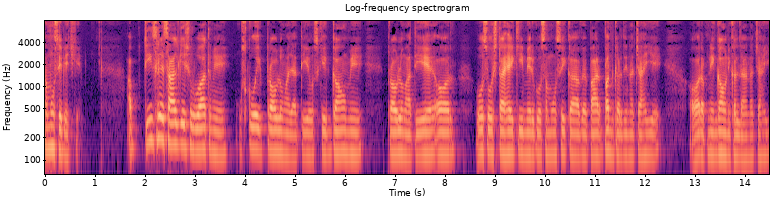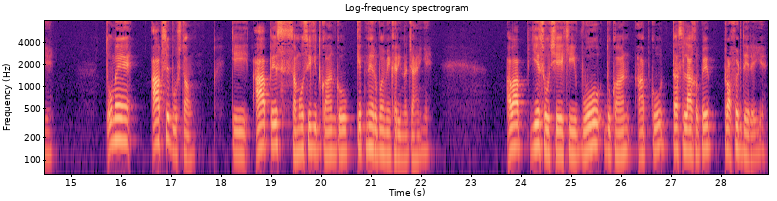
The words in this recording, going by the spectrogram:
समोसे बेच के। अब तीसरे साल की शुरुआत में उसको एक प्रॉब्लम आ जाती है, उसके गाँव में प्रॉब्लम आती है और वो सोचता है कि मेरे को समोसे का व्यापार बंद कर देना चाहिए और अपने गाँव निकल जाना चाहिए। तो मैं आपसे पूछता हूँ कि आप इस समोसे की दुकान को कितने रुपए में ख़रीदना चाहेंगे? अब आप ये सोचिए कि वो दुकान आपको दस लाख रुपए प्रॉफिट दे रही है।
